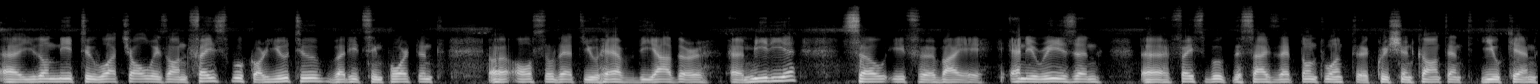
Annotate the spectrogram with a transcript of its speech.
uh, you don't need to watch always on Facebook or YouTube, but it's important uh, also that you have the other media. So if by any reason uh, Facebook decides that don't want uh, Christian content, you can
